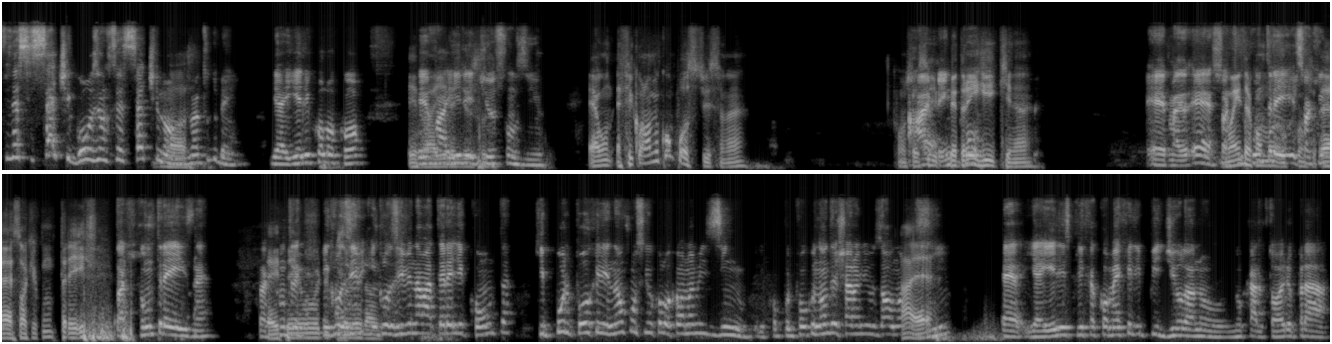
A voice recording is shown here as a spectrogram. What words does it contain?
fizesse sete gols, iam ser sete nomes, Nossa. mas tudo bem. E aí ele colocou Evair Edilson. Edilsonzinho. É um, é, fica o nome composto isso, né? Como se Ah, fosse é bem Pedro. Henrique, né? É, mas é, só Não que entra com como. três, só que, É, só que com três. só que com três, né? Inclusive, inclusive, na matéria ele conta que por pouco ele não conseguiu colocar o nomezinho. Por pouco não deixaram ele usar o Ah, é? nomezinho. é? e aí ele explica como é que ele pediu lá no, no cartório para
